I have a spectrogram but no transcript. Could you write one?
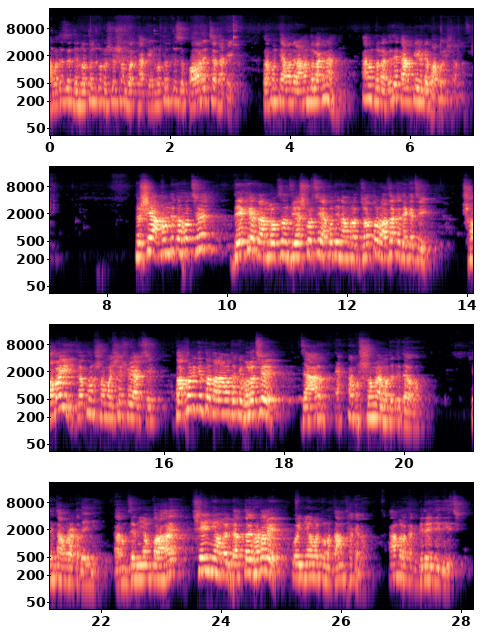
আমাদের যদি নতুন কোনো সুসংবাদ থাকে, নতুন কিছু পাওয়ার ইচ্ছা থাকে, তখন কি আমাদের আনন্দ লাগে না? আনন্দ লাগে যে কালকে এটা পাবো তো সে আনন্দিত হচ্ছে, দেখে তার লোকজন জিজ্ঞেস করছে, এতদিন আমরা যত রাজাকে দেখেছি, সবাই যখন সময় শেষ হয়ে আসছে, তখনই কিন্তু তারা আমাদেরকে বলেছে যে আর একটা সময় আমাদেরকে দেওয়া হোক। কিন্তু আমরা এটা দেইনি। কারণ যে নিয়ম করা হয়, সেই নিয়মের ব্যত্যয় ঘটালে ওই নিয়মের কোনো দাম থাকে না। আমরা তাকে বিদায় দিয়ে দিয়েছি।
